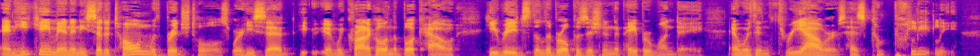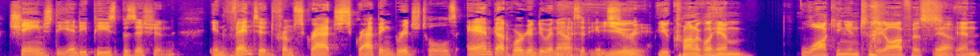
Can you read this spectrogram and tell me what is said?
And he came in and he set a tone with bridge tolls, where he said, he, and we chronicle in the book how he reads the liberal position in the paper one day, and within three hours has completely changed the NDP's position, invented from scratch scrapping bridge tolls, and got Horgan to announce Yeah, it in you, Surrey. You chronicle him walking into the office Yeah. and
